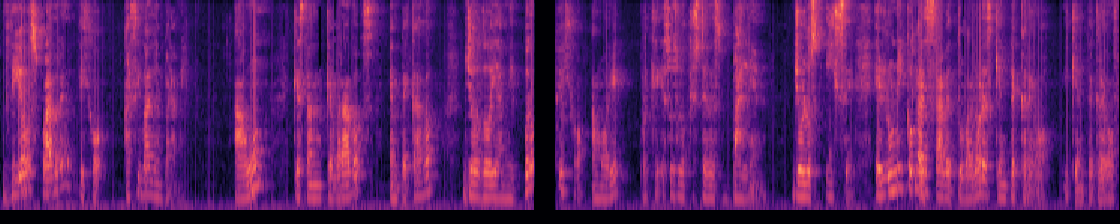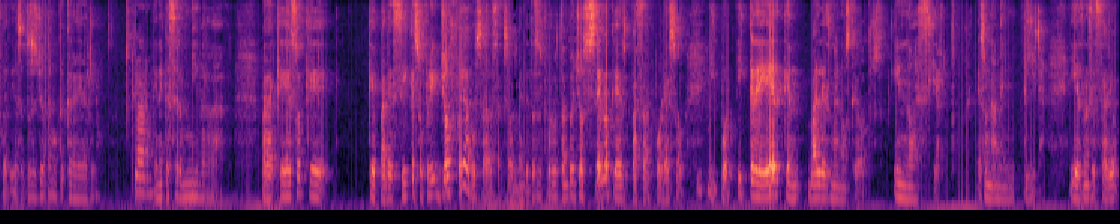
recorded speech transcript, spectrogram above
Dios Padre dijo, así valen para mí. Aún que están quebrados en pecado, yo doy a mi propio hijo a morir porque eso es lo que ustedes valen. Yo los hice. El único que sabe tu valor es quien te creó y quien te creó fue Dios. Entonces yo tengo que creerlo. Claro. Tiene que ser mi verdad. Para que eso que, que parecí que sufrí, yo fui abusada sexualmente. Entonces, por lo tanto, yo sé lo que es pasar por eso y, por, y creer que vales menos que otros. Y no es cierto. Es una mentira. Y es necesario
